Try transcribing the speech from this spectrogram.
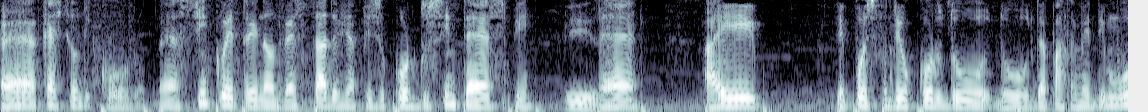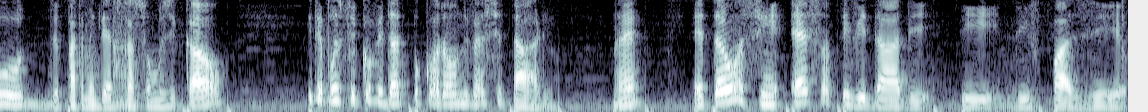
é a questão de coro. Né? Assim que eu entrei na universidade, eu já fiz o coro do Sintesp. Isso. Né? Aí depois fundei o coro do, do Departamento de Mudo, Departamento de Educação Musical. E depois fui convidado para o coral universitário. Né? Então, assim, essa atividade de, de fazer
